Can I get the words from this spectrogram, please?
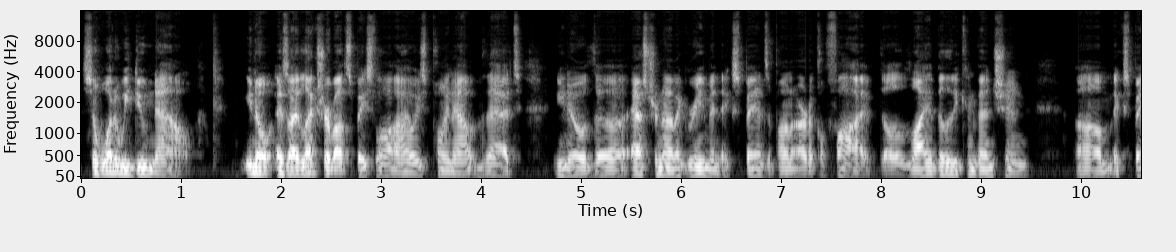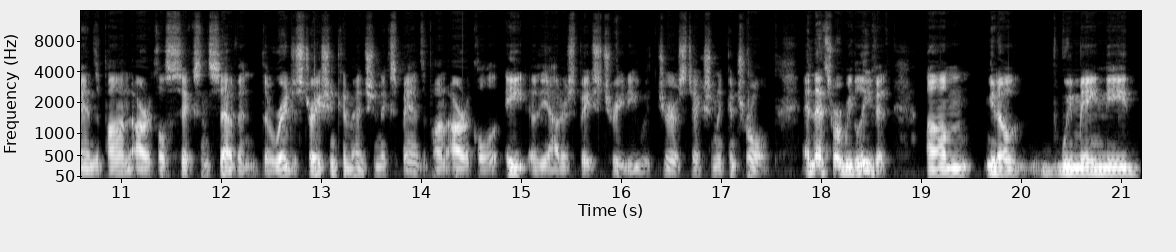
So what do we do now? You know, as I lecture about space law, I always point out that you know, the astronaut agreement expands upon Article 5. The liability convention um, expands upon Article 6 and 7. The registration convention expands upon Article 8 of the Outer Space Treaty with jurisdiction and control. And that's where we leave it. Um, you know, we may need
